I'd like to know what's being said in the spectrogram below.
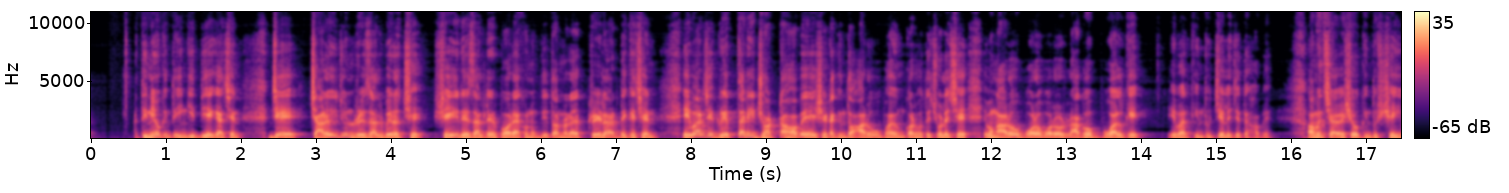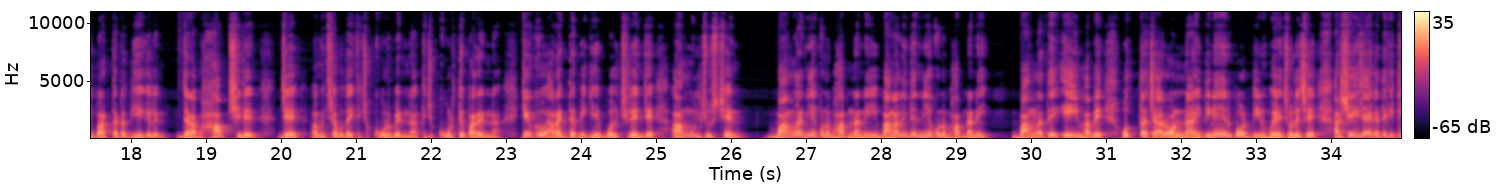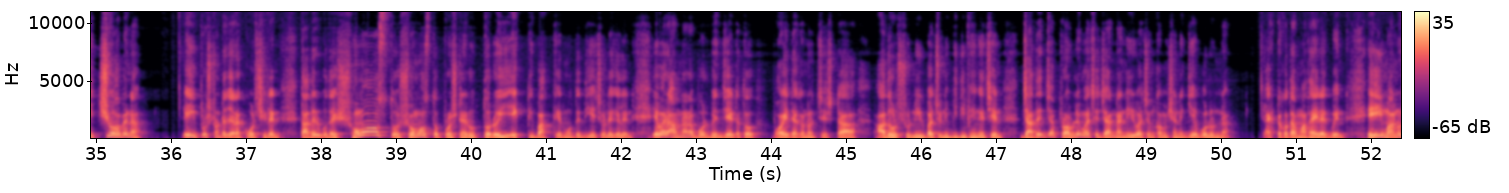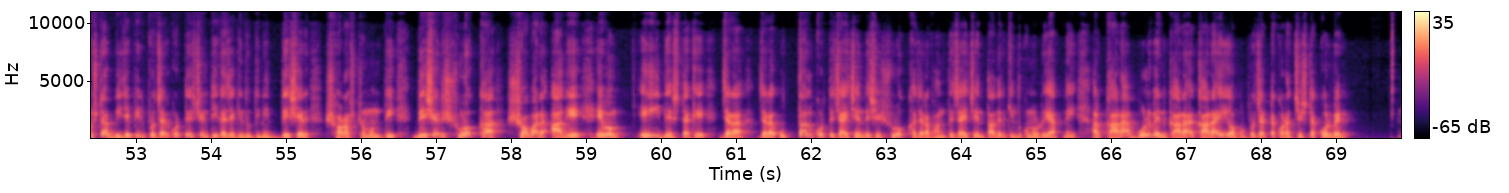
তিনিও কিন্তু ইঙ্গিত দিয়ে গেছেন যে, চারই জুন রেজাল্ট বেরোচ্ছে। সেই রেজাল্টের পর এখন অবধি তো আপনারা ট্রেলার দেখেছেন। এবার যে গ্রেপ্তারি ঝড়টা হবে, সেটা কিন্তু আরও ভয়ঙ্কর হতে চলেছে এবং আরও বড় বড় রাঘব বোয়ালকে এবার কিন্তু জেলে যেতে হবে। অমিত শাহ এসেও কিন্তু সেই বার্তাটা দিয়ে গেলেন। যারা ভাবছিলেন যে অমিত শাহ বোধহয় কিছু করবেন না, কিছু করতে পারেন না, কেউ কেউ আরেক ধাপ এগিয়ে বলছিলেন যে, আঙুল চুষছেন, বাংলা নিয়ে কোনো ভাবনা নেই, বাঙালিদের নিয়ে কোনো ভাবনা নেই, বাংলাতে এইভাবে অত্যাচার, অন্যায় দিনের পর দিন হয়ে চলেছে, আর সেই জায়গা থেকে কিচ্ছু হবে না। এই প্রশ্নটা যারা করছিলেন, তাদের বোধহয় সমস্ত সমস্ত প্রশ্নের উত্তর ওই একটি বাক্যের মধ্যে দিয়ে চলে গেলেন। এবার আপনারা বলবেন যে এটা তো ভয় দেখানোর চেষ্টা, আদর্শ নির্বাচনী বিধি ভেঙেছেন। যাদের যা প্রবলেম আছে, যান না, নির্বাচন কমিশনে গিয়ে বলুন না। একটা কথা মাথায় রাখবেন, এই মানুষটা বিজেপির প্রচার করতে এসছেন, ঠিক আছে, কিন্তু তিনি দেশের স্বরাষ্ট্রমন্ত্রী, দেশের সুরক্ষা সবার আগে এবং এই দেশটাকে যারা যারা উত্তাল করতে চাইছেন, দেশের সুরক্ষা যারা ভাঙতে চাইছেন, তাদের কিন্তু কোনো রেয়াত নেই। আর কারা বলবেন, কারা কারা এই অপপ্রচারটা করার চেষ্টা করবেন?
